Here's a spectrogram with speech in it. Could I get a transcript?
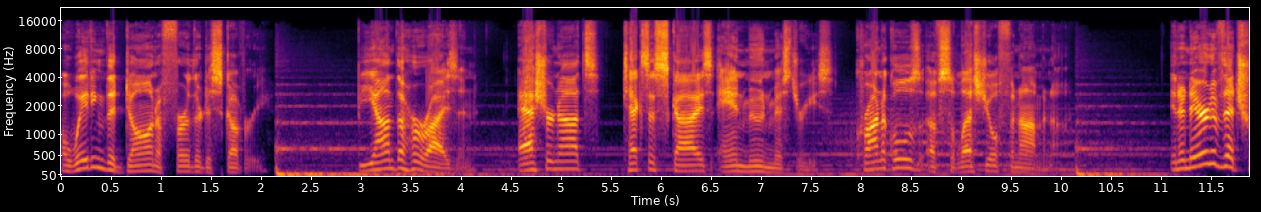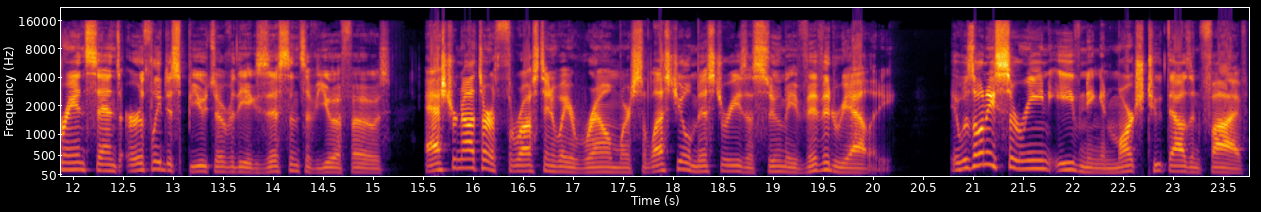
awaiting the dawn of further discovery. Beyond the Horizon Astronauts, Texas Skies, and Moon Mysteries Chronicles of Celestial Phenomena. In a narrative that transcends earthly disputes over the existence of UFOs, astronauts are thrust into a realm where celestial mysteries assume a vivid reality. It was on a serene evening in March 2005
